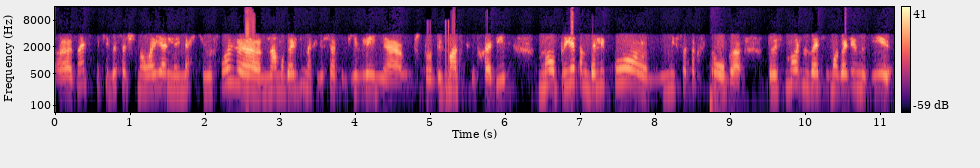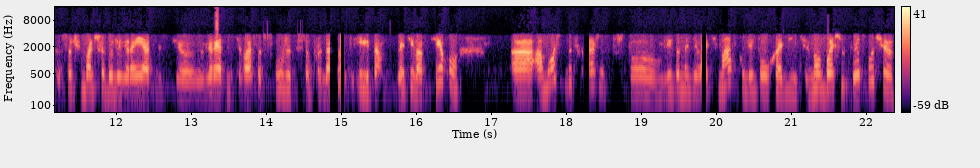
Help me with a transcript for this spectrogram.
э, знаете, такие достаточно лояльные мягкие условия. На магазинах висят объявления, что без маски не входить, но при этом далеко не все так строго. То есть можно зайти в магазин и с очень большой долей вероятности, вероятности вас обслужат, все продадут, или там зайти в аптеку, а, а может быть скажут, что либо надевать маску, либо уходите. Но в большинстве случаев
